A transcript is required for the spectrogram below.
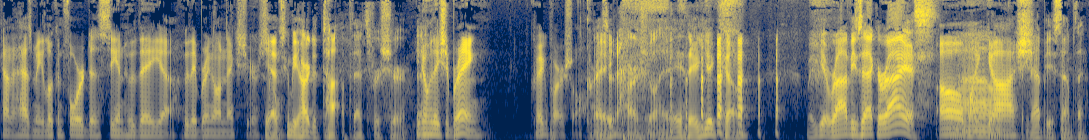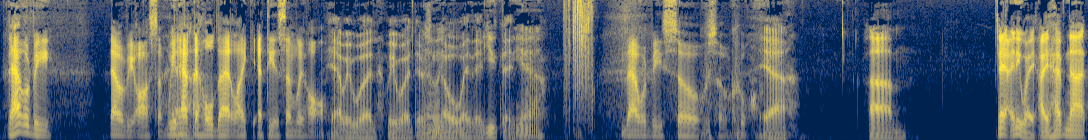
Kind of has me looking forward to seeing who they uh, who they bring on next year. So. Yeah, it's gonna be hard to top. That's for sure. you know who they should bring? Craig Parshall. That's Craig it. Parshall. Hey, there you go. We get Ravi Zacharias. Oh Wow. my gosh, That'd be something. that would be that would be awesome. We'd have to hold that like at the assembly hall. Yeah, we would. We would. There's Oh, no way they. You, they yeah. That would be so so cool. Yeah. Um. Yeah. Anyway, I have not.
